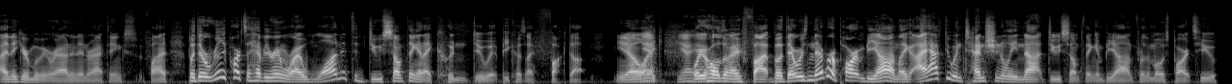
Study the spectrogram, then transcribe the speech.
I think you're moving around and interacting fine. But there were really parts of Heavy Rain where I wanted to do something and I couldn't do it because I fucked up. You know, Yeah, like yeah, where you're holding I five, but there was never a part in Beyond. Like I have to intentionally not do something in Beyond for the most part to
